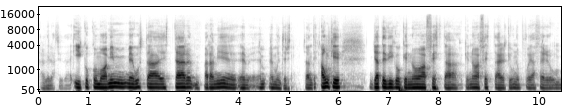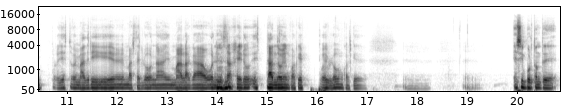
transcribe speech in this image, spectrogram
al de la ciudad. Y como a mí me gusta estar, para mí es, muy interesante. Aunque ya te digo que no afecta, que no afecta el que uno pueda hacer un proyecto en Madrid, en Barcelona, en Málaga o en el extranjero, estando en cualquier pueblo, en cualquier... es importante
